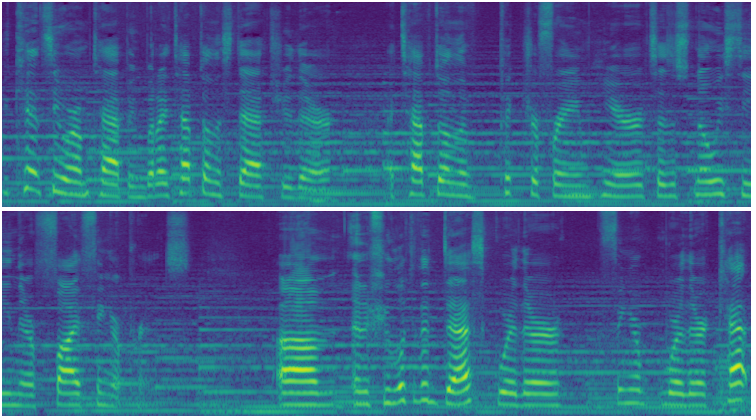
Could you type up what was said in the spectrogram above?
You can't see where I'm tapping, but I tapped on the statue there. I tapped on the picture frame here. It says a snowy scene. There are five fingerprints. Um, and if you look at the desk where there are finger where there are cat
